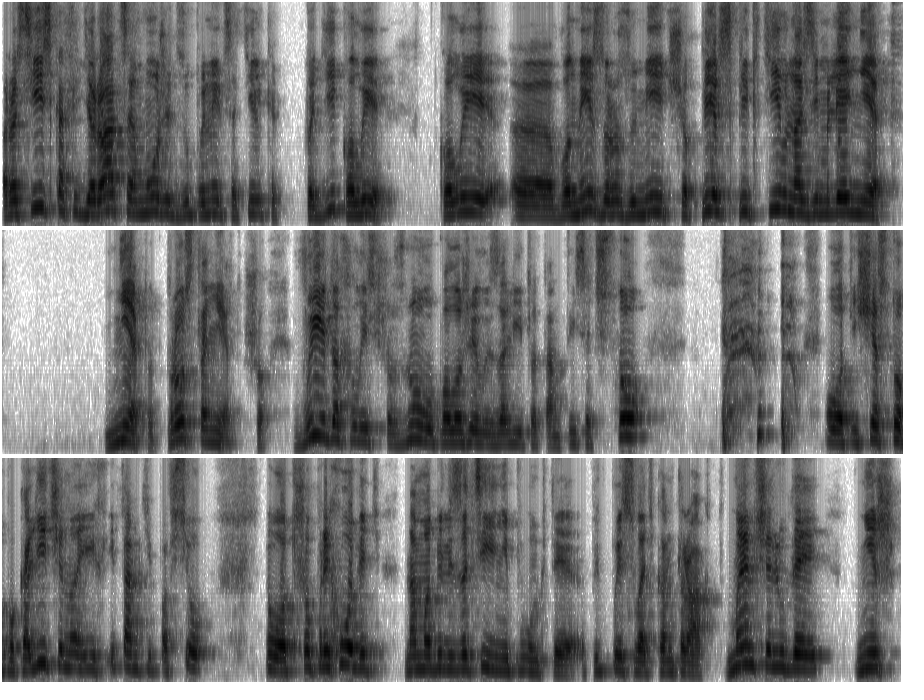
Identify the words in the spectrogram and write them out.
Російська Федерація може зупинитися тільки тоді, коли, коли е, вони зрозуміють, що перспектив на землі нет. Нет, от просто нет. Що видохлись, що знову положили за літо там 1100, от, і ще 100 покалічено їх, і там, типа, все. От, що приходить на мобілізаційні пункти підписувати контракт менше людей, ніж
